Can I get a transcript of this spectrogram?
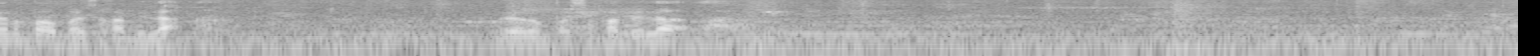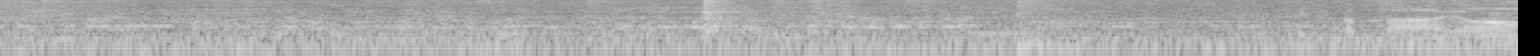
Meron pa ba sa kabila? Meron pa sa kabila. TikTok tayo.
